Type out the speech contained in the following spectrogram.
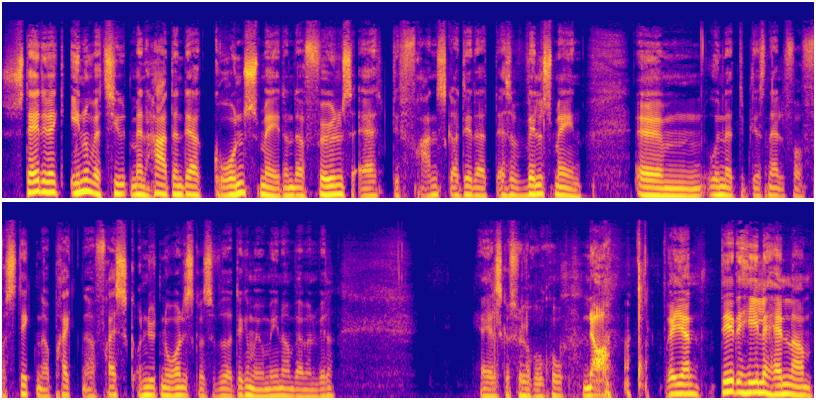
stadigvæk innovativt, men har den der grundsmag, den der følelse af det franske, og det der, altså velsmagen, øhm, uden at det bliver sådan alt for forstikkende og prikkende og frisk og nyt nordisk osv. Det kan man jo mene om, hvad man vil. Jeg elsker Søllerukro. Nå, Brian, det er det hele handler om.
